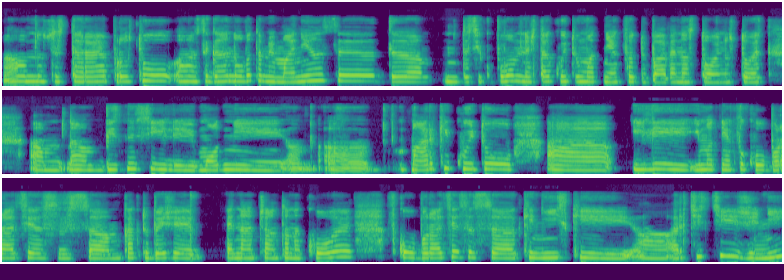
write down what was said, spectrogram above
а, но се старая просто а, сега новата ми мания се да, да си купувам неща, които имат някаква добавена стойност, т.е. бизнеси или модни а, а, марки, които а, или имат някаква колаборация с, а, както беше една чанта на Клое в колаборация с кенийски артисти, жени,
